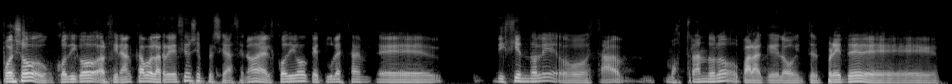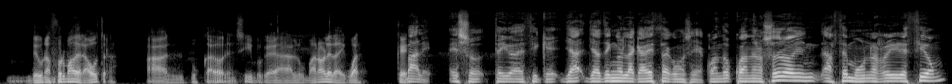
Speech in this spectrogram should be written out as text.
Pues eso, un código, al fin y al cabo, la redirección siempre se hace, ¿no? El código que tú le estás eh, diciéndole o estás mostrándolo para que lo interprete de, de una forma o de la otra al buscador en sí, porque al humano le da igual. ¿Qué? Vale, eso te iba a decir que ya, ya tengo en la cabeza cómo sea. Cuando, cuando nosotros hacemos una redirección,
